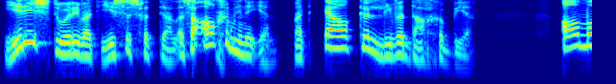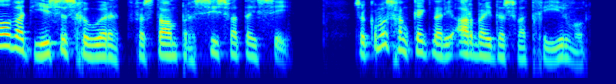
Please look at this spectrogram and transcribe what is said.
Hierdie storie wat Jesus vertel, is 'n algemene een wat elke liewe dag gebeur. Almal wat Jesus gehoor het, verstaan presies wat hy sê. So kom ons gaan kyk na die arbeiders wat gehuur word.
